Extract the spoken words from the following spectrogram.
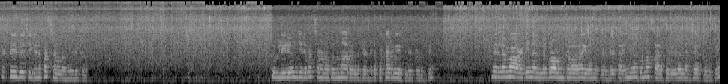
കട്ട് ചെയ്ത് വെച്ചിരിക്കുന്ന പച്ചമുളക് കൂടി ഇട്ടിടും തുള്ളിയിലും ഇഞ്ചിരി പച്ചമുളകൊക്കെ ഒന്ന് മാറി വന്നിട്ടുണ്ട് അപ്പോൾ കറിവേപ്പില ഇട്ട് കൊടുക്കുക ഇതെല്ലാം വാടി നല്ല ബ്രൗൺ കളറായി വന്നിട്ടുണ്ട് കേട്ടോ ഇനി നമുക്ക് മസാലപ്പൊടികളെല്ലാം ചേർത്ത് കൊടുക്കുക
